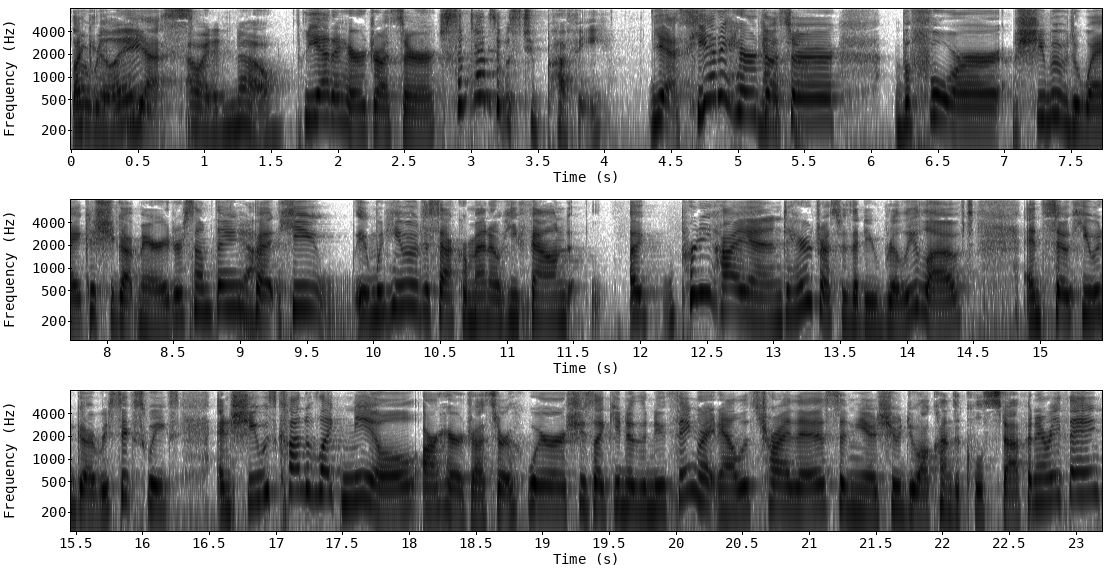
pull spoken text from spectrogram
Oh, like oh really? Yes. Oh, I didn't know. He had a hairdresser. Sometimes it was too puffy. Yes, he had a hairdresser before she moved away because she got married or something. Yeah. But he, when he moved to Sacramento, he found a pretty high end hairdresser that he really loved, and so he would go every six weeks. And she was kind of like Neil, our hairdresser, where she's like, you know, the new thing right now, let's try this, and you know, she would do all kinds of cool stuff and everything.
